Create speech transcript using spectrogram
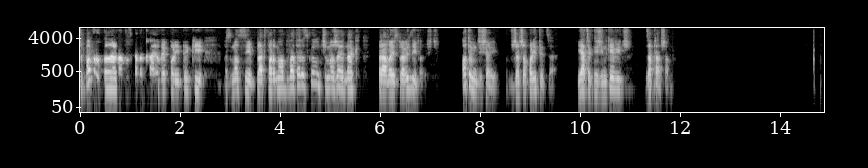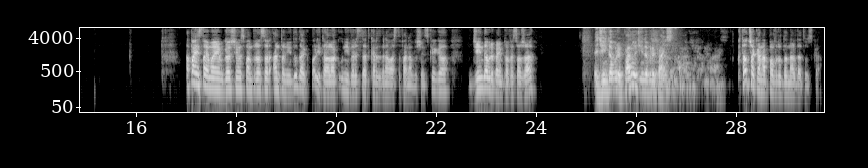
Czy powrót Donalda Tuska do krajowej polityki wzmocni Platformę Obywatelską, czy może jednak Prawo i Sprawiedliwość? O tym dzisiaj w Rzecz o Polityce. Jacek Nizinkiewicz, zapraszam. A Państwa i moim gościem jest pan profesor Antoni Dudek, politolog, Uniwersytet Kardynała Stefana Wyszyńskiego. Dzień dobry, panie profesorze. Dzień dobry panu, dzień dobry państwu. Kto czeka na powrót Donalda Tuska?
